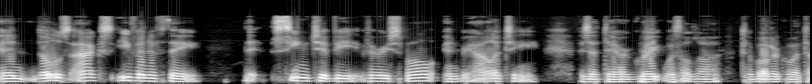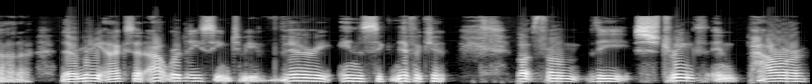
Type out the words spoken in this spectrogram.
And those acts, even if they that seem to be very small, in reality, is that they are great with Allah ta'ala. There are many acts that outwardly seem to be very insignificant, but from the strength and power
